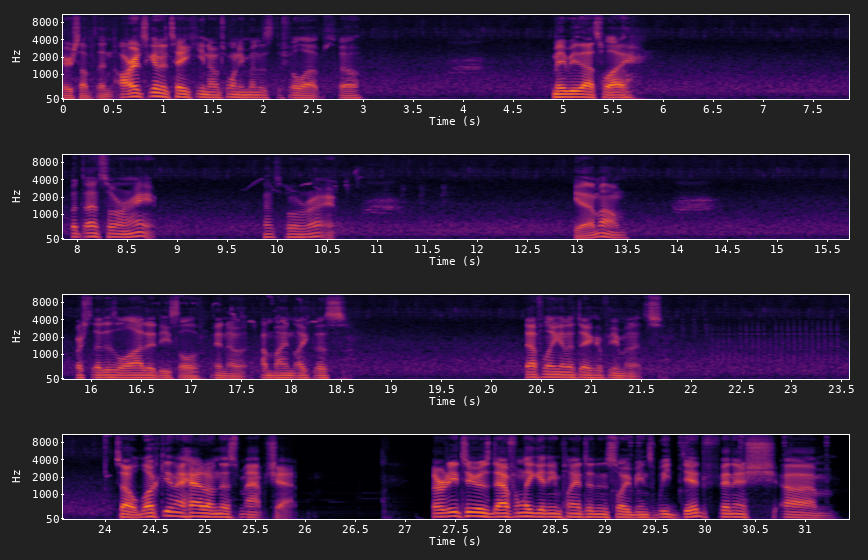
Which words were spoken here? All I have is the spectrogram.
Or something. Or it's gonna take, you know, 20 minutes to fill up, so maybe that's why. But that's alright. That's alright. Yeah, I'm on course, that is a lot of diesel in a, a mine like this. Definitely going to take a few minutes. So, looking ahead on this map chat. 32 is definitely getting planted in soybeans. We did finish um,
